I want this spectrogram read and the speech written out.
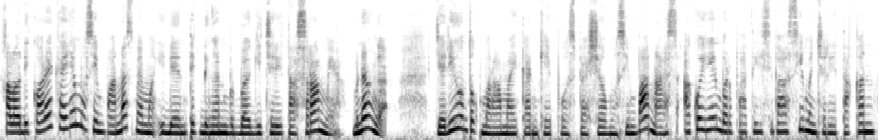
Kalau di Korea kayaknya musim panas memang identik dengan berbagi cerita seram ya, bener nggak? Jadi untuk meramaikan Kepo Special musim panas, aku ingin berpartisipasi menceritakan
